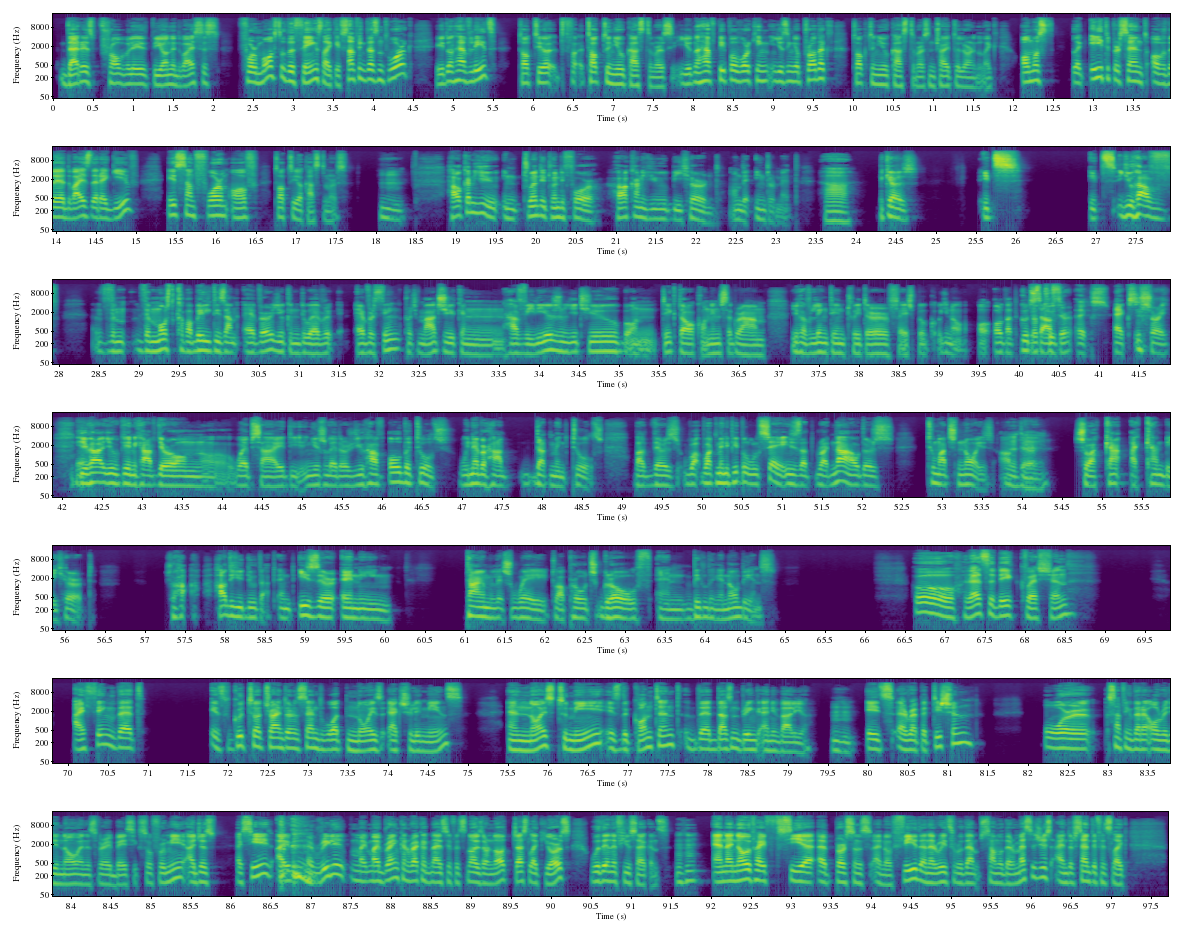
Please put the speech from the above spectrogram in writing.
that is probably the only advice is for most of the things like if something doesn't work you don't have leads talk to talk to new customers. You don't have people working using your product talk to new customers and try to learn. Like almost like 80% of the advice that i give is some form of talk to your customers. Hmm. how can you in 2024 how can you be heard on the internet? Ah. Because it's it's you have the the most capabilities than ever. You can do every everything pretty much. You can have videos on YouTube, on TikTok, on Instagram. You have LinkedIn, Twitter, Facebook. You know all, all that good Not stuff. Twitter, X. X. Sorry. yeah. You have you can have your own uh, website, newsletter. You have all the tools. We never had that many tools, but there's what what many people will say is that right now there's too much noise out mm-hmm. there, so I can't I can't be heard so how, how do you do that? And is there any timeless way to approach growth and building an audience? Oh, that's a big question. I think that it's good to try and understand what noise actually means. And noise to me is the content that doesn't bring any value. Mm-hmm. It's a repetition or something that I already know and it's very basic. So for me, I just I see it. I, I, really, my, my brain can recognize if it's noise or not, just like yours, within a few seconds. Mm-hmm. And I know if I see a, a, person's, I know, feed and I read through them some of their messages, I understand if it's like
